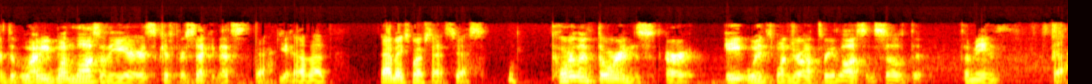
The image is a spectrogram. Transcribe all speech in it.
I mean, one loss on the year is good for second. That's Yeah, Yeah. No, that that makes more sense. Yes. Portland Thorns are eight wins, one draw, and three losses. So, the, I mean, Yeah.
